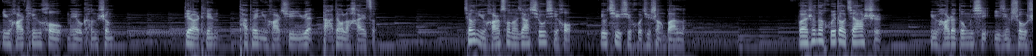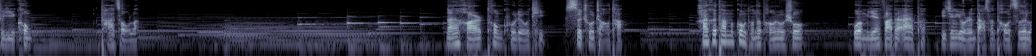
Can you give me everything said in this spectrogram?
女孩听后没有吭声。第二天，他陪女孩去医院打掉了孩子，将女孩送到家休息后，又继续回去上班了。晚上他回到家时，女孩的东西已经收拾一空，他走了。男孩痛哭流涕，四处找他，还和他们共同的朋友说：“我们研发的 App 已经有人打算投资了，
